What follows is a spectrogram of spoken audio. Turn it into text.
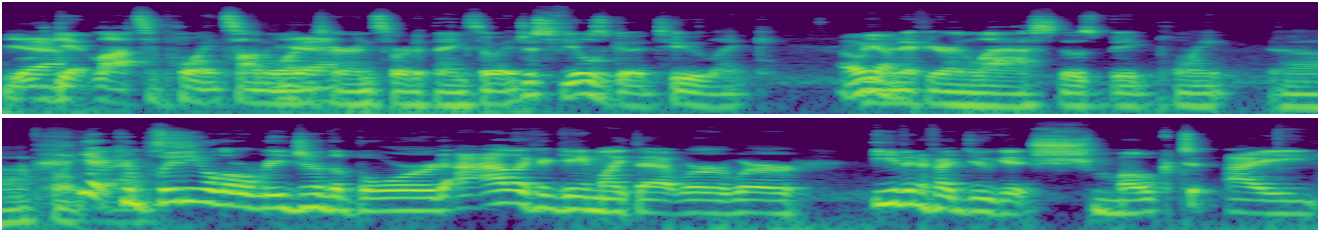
yeah. Get lots of points on one Yeah. turn, sort of thing. So it just feels good too. Like oh yeah. even if you're in last, those big point. Uh, yeah, completing a little region of the board. I, I like a game like that where where even if I do get smoked, I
